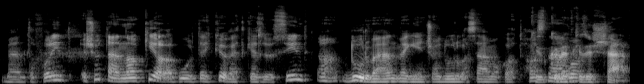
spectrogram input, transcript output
ment a forint, és utána kialakult egy következő szint, a durván, megint csak durva számokat használva. Következő sáv.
